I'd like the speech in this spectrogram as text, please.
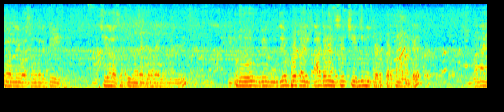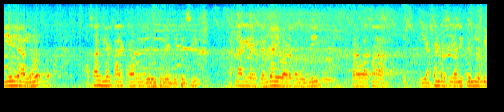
కాలనీ వాసులందరికీ చీరాల సర్టిఫికేట్ ఇప్పుడు మేము ఉదయం పూట ఈ కార్డనెన్స్ తెచ్చి ఎందుకు పెడుతున్నామంటే మన ఏరియాలో అసాంఘిక కార్యక్రమాలు జరుగుతున్నాయని చెప్పేసి అట్లాగే గంజాయి వాడకం ఉంది. తర్వాత ఈ అఫెండర్స్ కానీ క్రిమినల్ మీ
